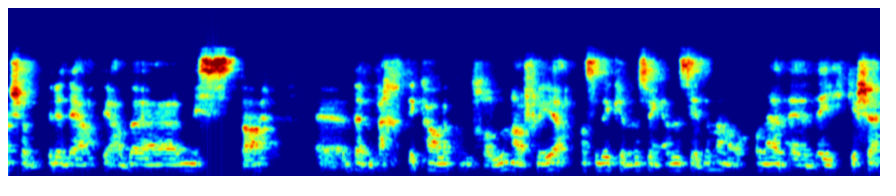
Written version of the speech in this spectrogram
skjønte de det at de hadde mista eh, den vertikale kontrollen av flyet. Altså De kunne svinge til side, men opp og ned, det, det gikk ikke.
